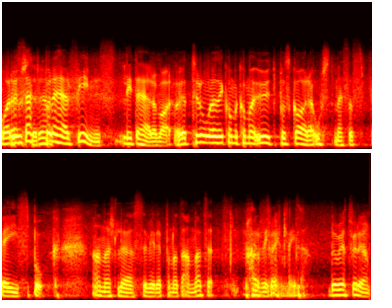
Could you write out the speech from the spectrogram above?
Och recept det, på det här finns lite här och var. Och jag tror att det kommer komma ut på Skara Ostmässas Facebook. Annars löser vi det på något annat sätt. Perfekt. Då vet vi det.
